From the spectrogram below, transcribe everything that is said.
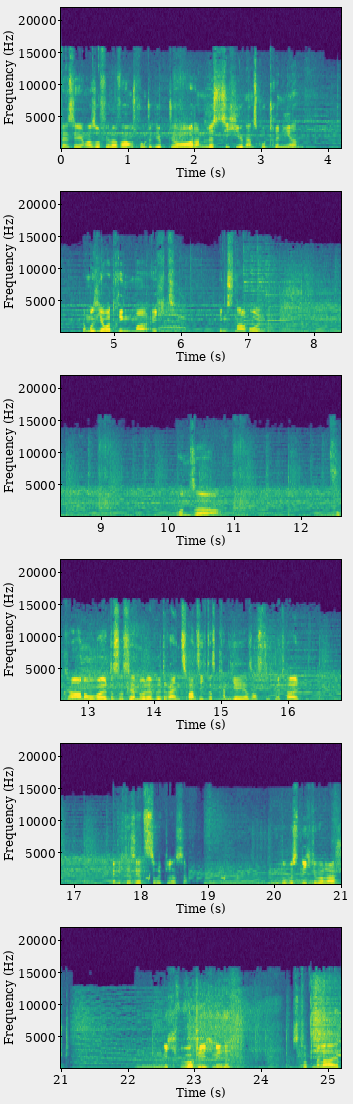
Wenn es hier immer so viele Erfahrungspunkte gibt, ja, dann lässt sich hier ganz gut trainieren. Da muss ich aber dringend mal echt Dings nachholen. Unser Fukano, weil das ist ja nur Level 23. Das kann hier ja sonst nicht mithalten. Wenn ich das jetzt zurücklasse. Du bist nicht überrascht? Nicht wirklich, ne? Es tut mir leid.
